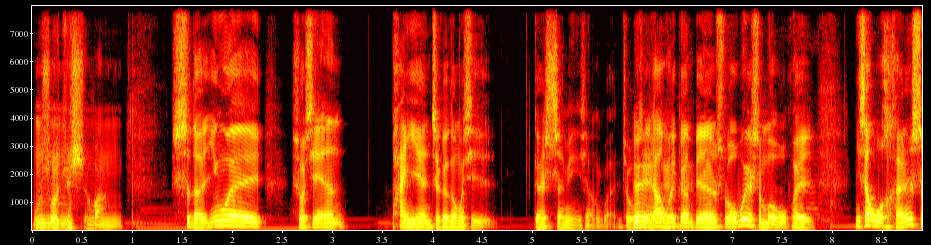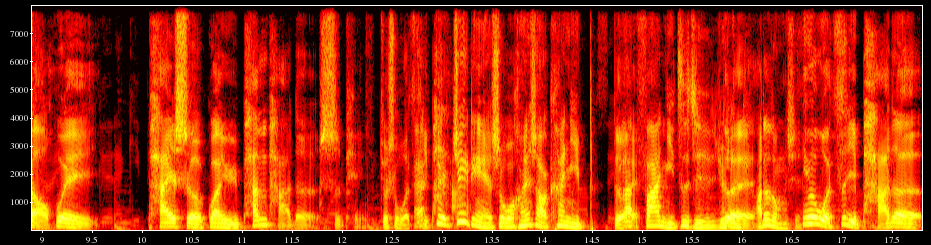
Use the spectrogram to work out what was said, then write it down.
我说句实话。嗯，是的，因为首先攀岩这个东西跟生命相关，就我对经常会跟别人说，为什么我会，你想我很少会拍摄关于攀爬的视频，就是我自己，对，这一点也是，我很少看你对发发你自己就爬的东西。因为我自己爬的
